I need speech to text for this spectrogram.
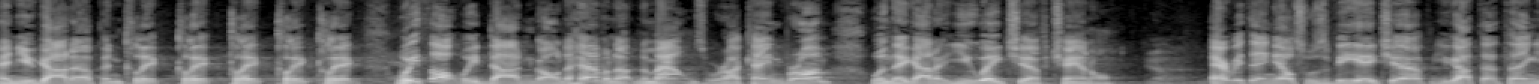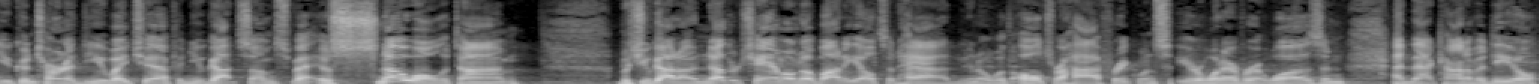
and you got up and click, click, click, click, click. We thought we'd died and gone to heaven up in the mountains where I came from when they got a UHF channel. Everything else was VHF. You got that thing, you can turn it to UHF, and you got some, it was snow all the time but you got another channel nobody else had had, you know, with ultra high frequency or whatever it was and, and that kind of a deal.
